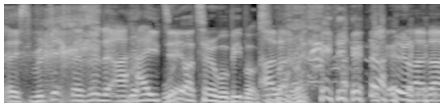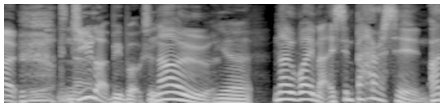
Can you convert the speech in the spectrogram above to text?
it's ridiculous, isn't it? I hate we it. are terrible beatboxers, I by the way. know, I know. Do you like beatboxers? No, Yeah. No way, Matt. It's embarrassing. I,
